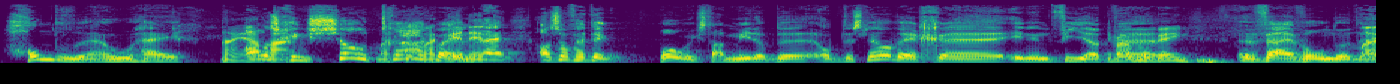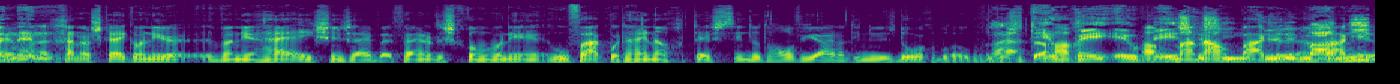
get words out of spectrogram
handelde en hoe hij. Nou ja, alles maar- ging zo traag maar bij hem. Alsof hij denkt: wow, ik sta midden op de, op de snelweg eh, in een Fiat Waar moet ik eh, heen? een 500. Maar, en, en- maar ga nou eens kijken wanneer, wanneer hij, sinds hij bij Feyenoord is gekomen, wanneer, hoe vaak wordt hij nou getest in dat halve jaar dat hij nu is doorgebroken? Wat Nou is het, eh, acht- Europe- Europees acht- nou, gezien natuurlijk, een maar paar niet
